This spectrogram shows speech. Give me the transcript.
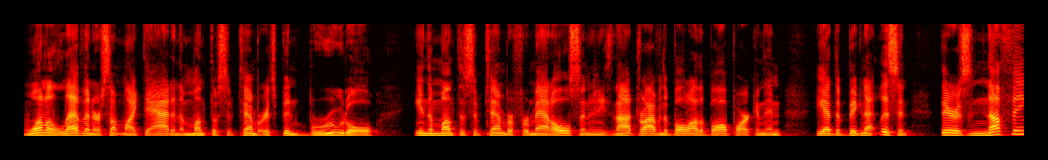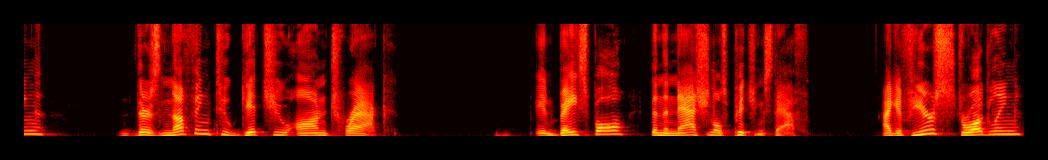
111 or something like that in the month of September. It's been brutal in the month of September for Matt Olson, and he's not driving the ball out of the ballpark. And then he had the big night. Listen, there's nothing, there's nothing to get you on track in baseball than the Nationals pitching staff. Like if you're struggling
